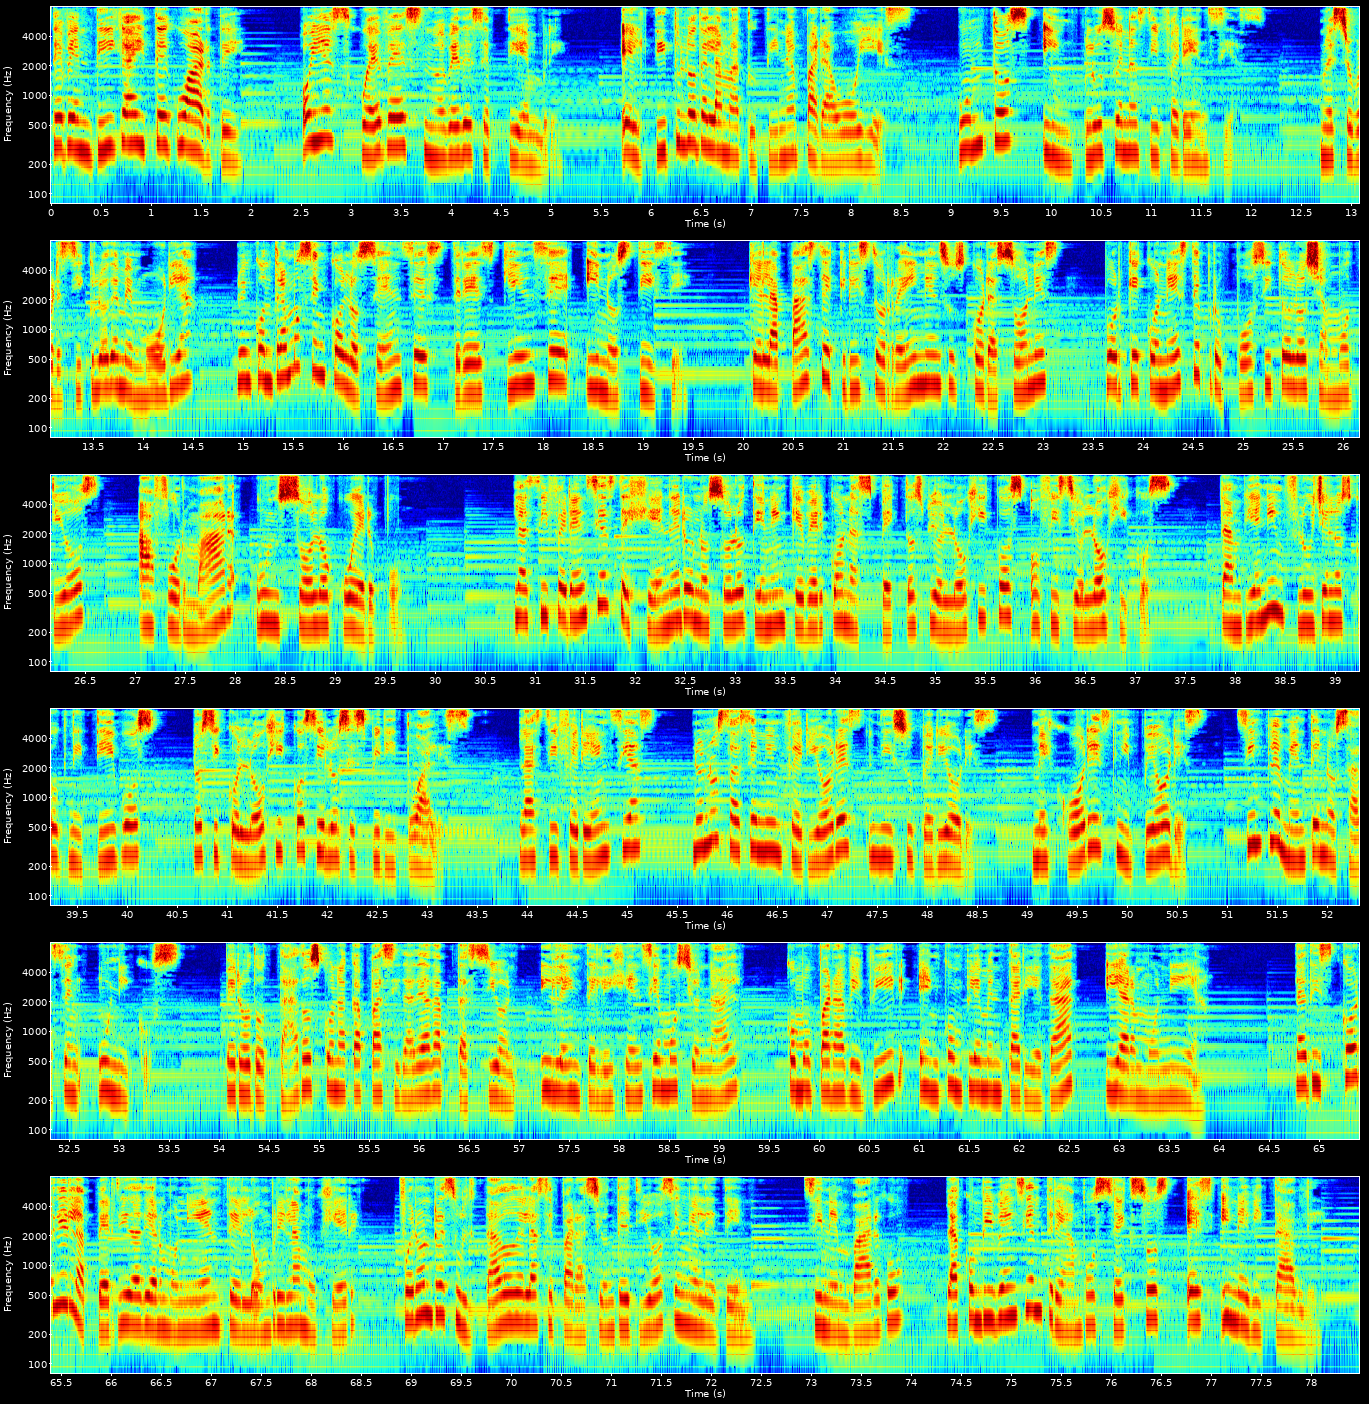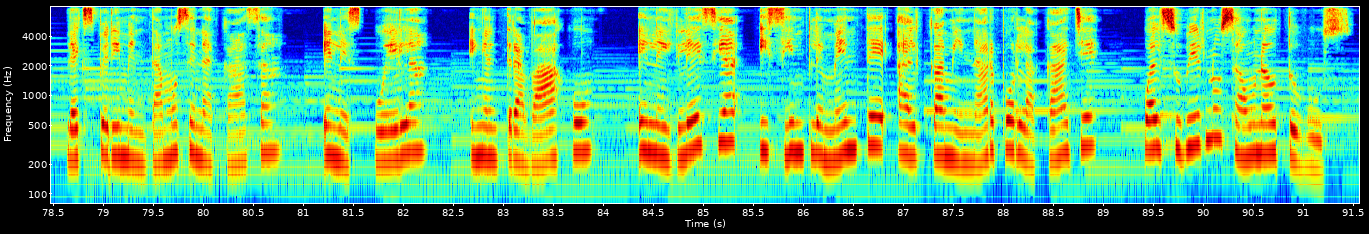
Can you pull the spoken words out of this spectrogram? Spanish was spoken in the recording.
te bendiga y te guarde. Hoy es jueves 9 de septiembre. El título de la matutina para hoy es Juntos incluso en las diferencias. Nuestro versículo de memoria lo encontramos en Colosenses 3:15 y nos dice, que la paz de Cristo reine en sus corazones porque con este propósito los llamó Dios a formar un solo cuerpo. Las diferencias de género no solo tienen que ver con aspectos biológicos o fisiológicos, también influyen los cognitivos, los psicológicos y los espirituales. Las diferencias no nos hacen inferiores ni superiores, mejores ni peores, simplemente nos hacen únicos, pero dotados con la capacidad de adaptación y la inteligencia emocional como para vivir en complementariedad y armonía. La discordia y la pérdida de armonía entre el hombre y la mujer fueron resultado de la separación de Dios en el Edén. Sin embargo, la convivencia entre ambos sexos es inevitable. La experimentamos en la casa, en la escuela, en el trabajo, en la iglesia y simplemente al caminar por la calle o al subirnos a un autobús.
